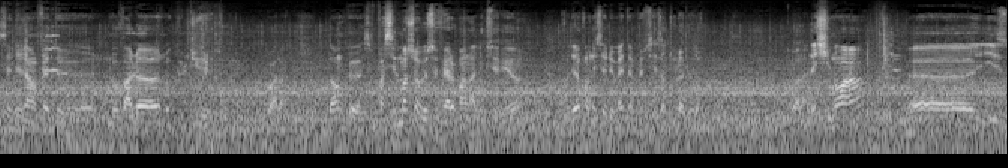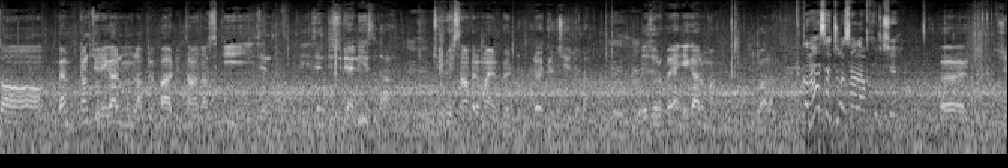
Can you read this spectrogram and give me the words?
c'est déjà en fait nos valeurs nos cultures et tout. Voilà. Donc, facilement, si on veut se faire vendre à l'extérieur, il faudrait qu'on essaie de mettre un peu ces atouts là-dedans. Les Chinois, euh, ils ont, même quand tu regardes même la plupart du temps dans ce qu'ils ils industrialisent là, tu ressens vraiment un peu leur culture de là. Mhm. Les Européens également. Voilà. Comment ça, tu ressens leur culture? Euh, je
